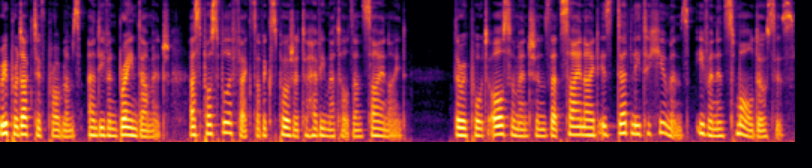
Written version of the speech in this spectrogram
reproductive problems, and even brain damage as possible effects of exposure to heavy metals and cyanide. The report also mentions that cyanide is deadly to humans, even in small doses.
